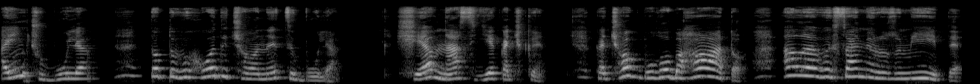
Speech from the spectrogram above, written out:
а іншу буля. Тобто виходить, що вони цибуля. Ще в нас є качки. Качок було багато, але ви самі розумієте,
